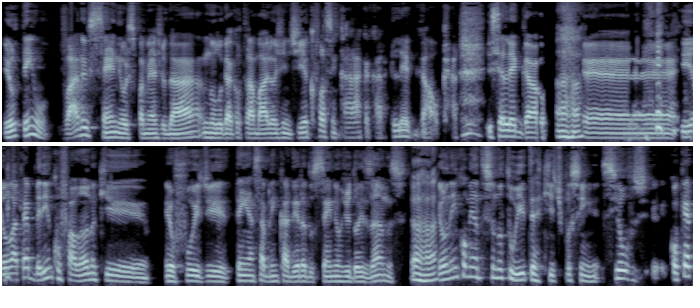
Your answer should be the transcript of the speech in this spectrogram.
eu tenho vários seniors para me ajudar no lugar que eu trabalho hoje em dia, que eu falo assim, caraca, cara, que legal, cara, isso é legal. Uhum. É, e eu até brinco falando que eu fui de. Tem essa brincadeira do sênior de dois anos. Uhum. Eu nem comento isso no Twitter, que, tipo assim, se eu. Qualquer.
